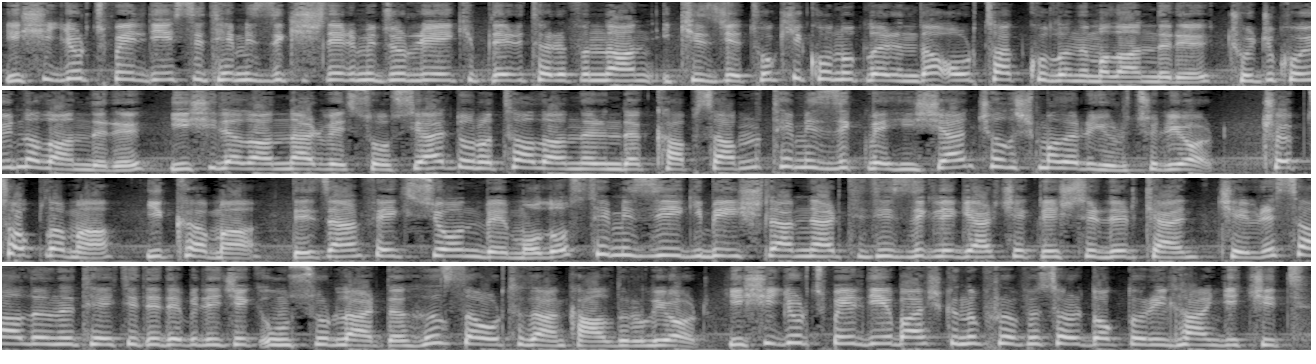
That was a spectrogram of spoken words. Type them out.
Yeşilyurt Belediyesi Temizlik İşleri Müdürlüğü ekipleri tarafından İkizce TOKİ konutlarında ortak kullanım alanları, çocuk oyun alanları, yeşil alanlar ve sosyal donatı alanlarında kapsamlı temizlik ve hijyen çalışmaları yürütülüyor. Çöp toplama, yıkama, dezenfeksiyon ve moloz temizliği gibi işlemler titizlikle gerçekleştirilirken çevre sağlığını tehdit edebilecek unsurlar da hızla ortadan kaldırılıyor. Yeşilyurt Belediye Başkanı Profesör Doktor İlhan Geçit,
